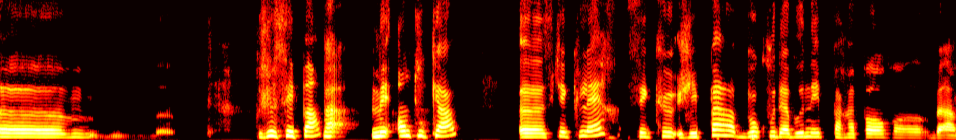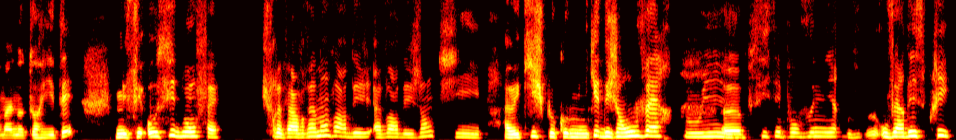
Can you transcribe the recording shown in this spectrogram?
euh, je sais pas. Bah. Mais en tout cas, euh, ce qui est clair, c'est que j'ai pas beaucoup d'abonnés par rapport bah, à ma notoriété, mais c'est aussi de mon fait je préfère vraiment avoir des, avoir des gens qui, avec qui je peux communiquer, des gens ouverts. Oui. Euh, si c'est pour venir, ouverts d'esprit.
